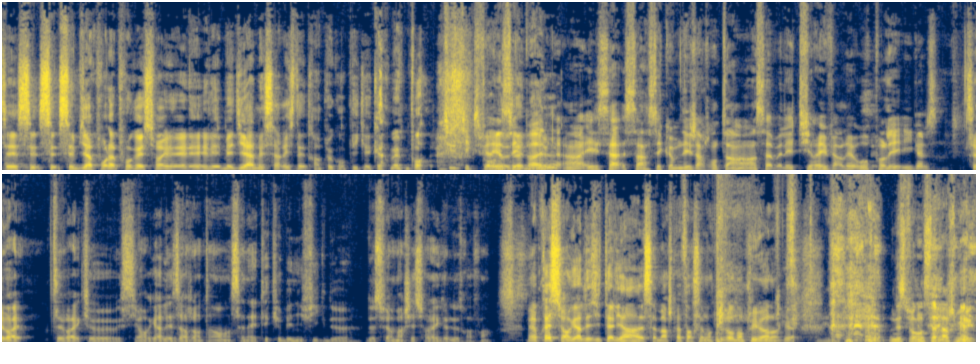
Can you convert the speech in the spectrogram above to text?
c'est bien pour la progression et les, les, médias, mais ça risque d'être un peu compliqué quand même pour. Toute expérience est bonne, hein, et ça, ça c'est comme les Argentins, hein, ça va les tirer vers le haut pour les Eagles. C'est vrai. C'est vrai que si on regarde les Argentins, ça n'a été que bénéfique de, de, se faire marcher sur la gueule deux, trois fois. Mais après, si on regarde les Italiens, ça marche pas forcément toujours non plus. Hein, donc... en euh. espérant que ça marche mieux.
